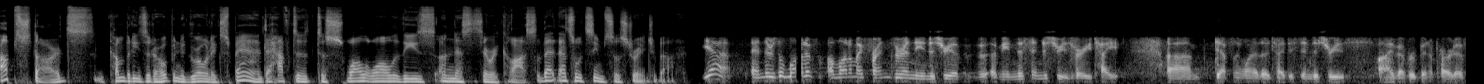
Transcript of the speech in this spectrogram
upstarts, companies that are hoping to grow and expand, to have to, to swallow all of these unnecessary costs. So that, that's what seems so strange about it. Yeah, and there's a lot of a lot of my friends are in the industry. Of, I mean, this industry is very tight. Um, definitely one of the tightest industries I've ever been a part of.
